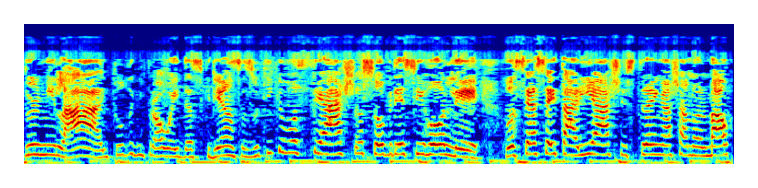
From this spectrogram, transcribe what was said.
dormir lá e tudo em prol aí das crianças? O que, que você acha sobre esse rolê? Você aceitaria, acha estranho, acha normal?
